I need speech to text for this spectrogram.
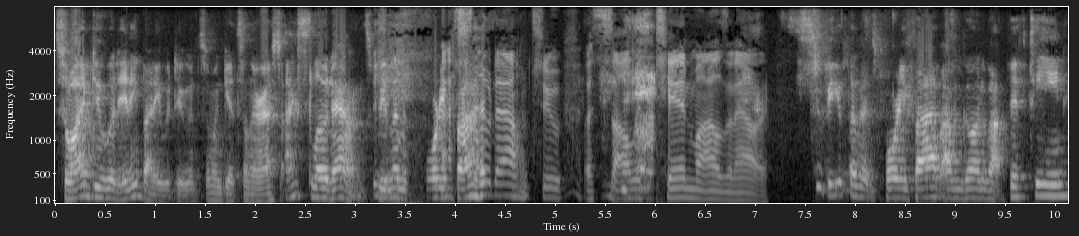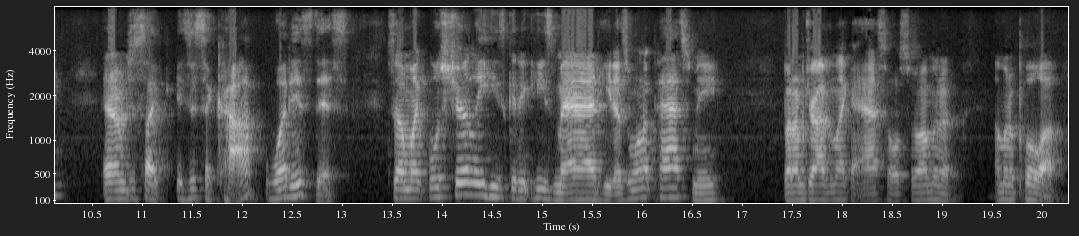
So I do what anybody would do when someone gets on their ass. I slow down. Speed limit I 45. slow down to a solid ten miles an hour. speed limit's 45 i'm going about 15 and i'm just like is this a cop what is this so i'm like well surely he's gonna he's mad he doesn't want to pass me but i'm driving like an asshole so i'm gonna i'm gonna pull up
